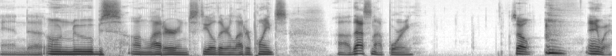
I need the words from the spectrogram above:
and uh, own noobs on ladder and steal their ladder points, uh, that's not boring. So, anyway,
